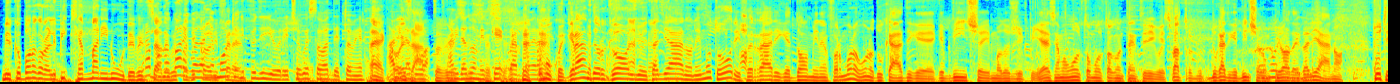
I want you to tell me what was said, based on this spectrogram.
Mirko Bonocore le picchia a mani nude. Però Pensate, Bonocore questa piccola guadagna molto di più di Juric, questo va detto Mirko. Ecco, vita esatto, tua, la vita tua sì, Mirko, guarda veramente. Comunque, grande orgoglio italiano nei motori, Ferrari che domina in Formula 1, Ducati che, che vince in MotoGP. eh. Siamo molto molto contenti di questo. Tra l'altro Ducati che vince con pilota italiano. Tutti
